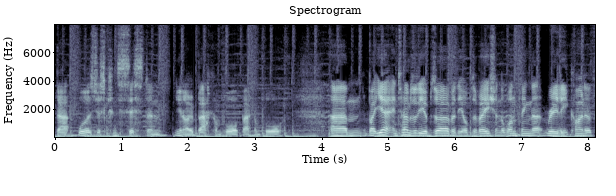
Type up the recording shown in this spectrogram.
that was just consistent, you know, back and forth, back and forth. Um, but yeah, in terms of the observer, the observation, the one thing that really kind of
